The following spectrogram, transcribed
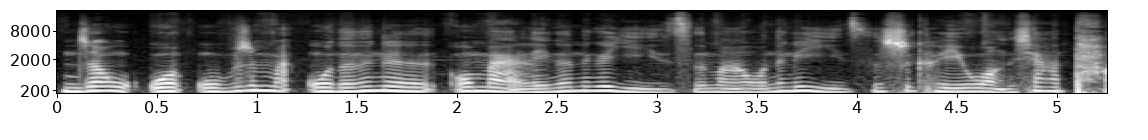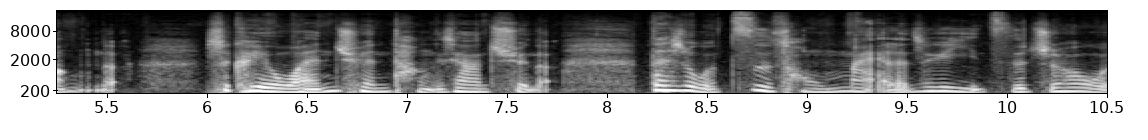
你知道我我不是买我的那个我买了一个那个椅子嘛？我那个椅子是可以往下躺的，是可以完全躺下去的。但是我自从买了这个椅子之后，我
